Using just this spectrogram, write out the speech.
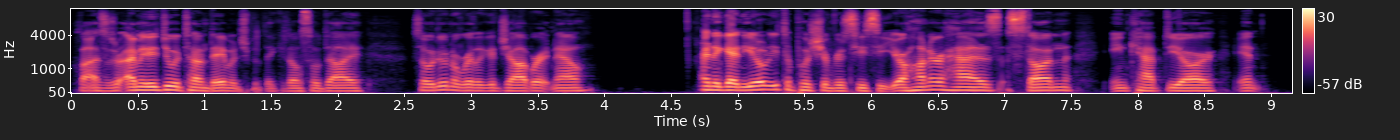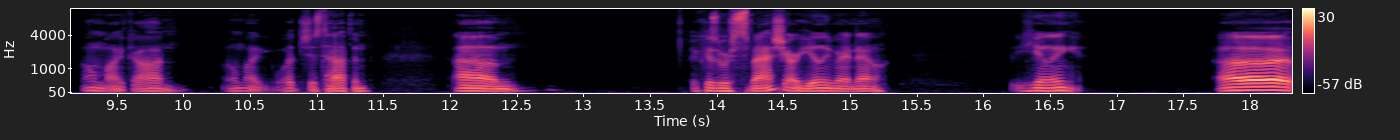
classes. I mean, they do a ton of damage, but they could also die. So we're doing a really good job right now. And again, you don't need to push in for CC. Your hunter has stun in cap DR, and oh my god, oh my, what just happened? Um, because we're smashing our healing right now. Healing. Uh,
